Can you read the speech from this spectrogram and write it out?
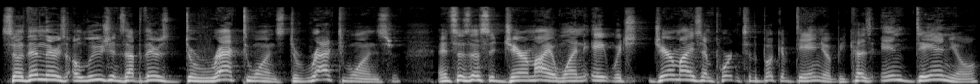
So then there's allusions up, there's direct ones, direct ones. And it says this in Jeremiah 1 8, which Jeremiah is important to the book of Daniel because in Daniel,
